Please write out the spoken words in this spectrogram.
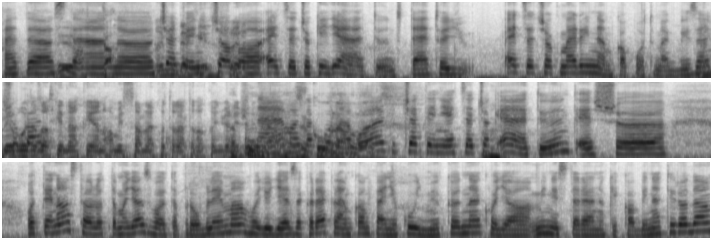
Hát de aztán Na, Csetényi Csaba saját. egyszer csak így eltűnt, tehát hogy egyszer csak már így nem kapott Nem ő megbízásokat. volt az, akinek ilyen hamis számlákat találtak a könyvelésben? Nem, Az az, a Kuna volt. volt. Csetényi egyszer csak eltűnt, és ö, ott én azt hallottam, hogy az volt a probléma, hogy ugye ezek a reklámkampányok úgy működnek, hogy a miniszterelnöki kabinetiroda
